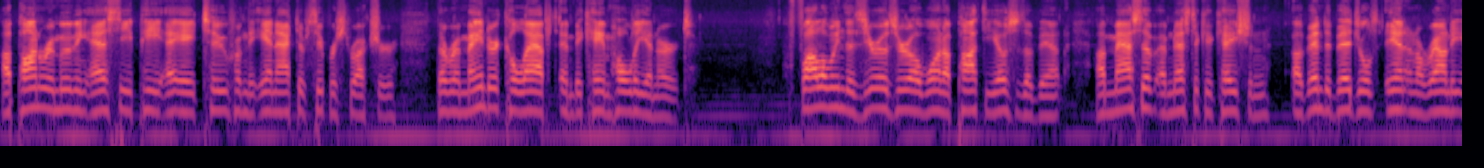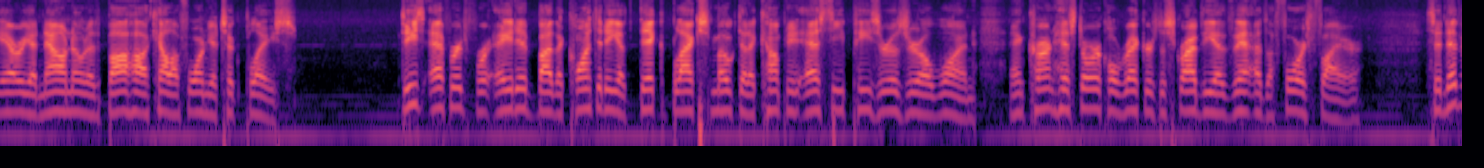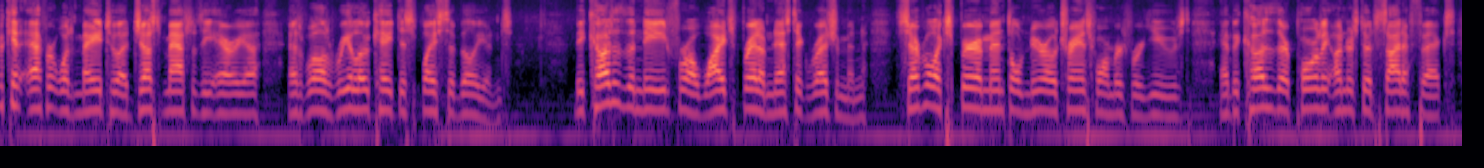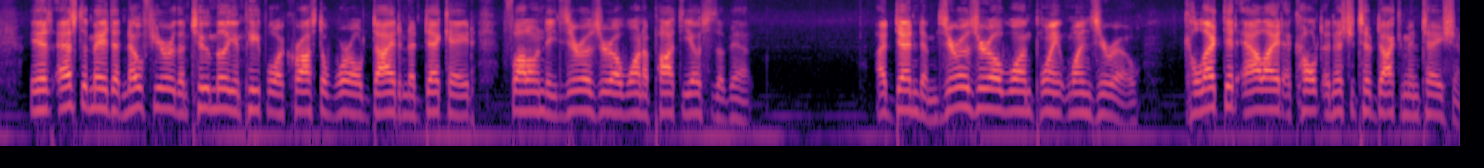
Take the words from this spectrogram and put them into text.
Upon removing SCP-882 from the inactive superstructure, the remainder collapsed and became wholly inert. Following the 001 Apotheosis event, a massive amnestication of individuals in and around the area now known as Baja California took place. These efforts were aided by the quantity of thick, black smoke that accompanied SCP-001, and current historical records describe the event as a forest fire. Significant effort was made to adjust maps of the area, as well as relocate displaced civilians. Because of the need for a widespread amnestic regimen, several experimental neurotransformers were used, and because of their poorly understood side effects, it is estimated that no fewer than 2 million people across the world died in the decade following the 001 apotheosis event. Addendum 001.10 Collected Allied Occult Initiative Documentation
